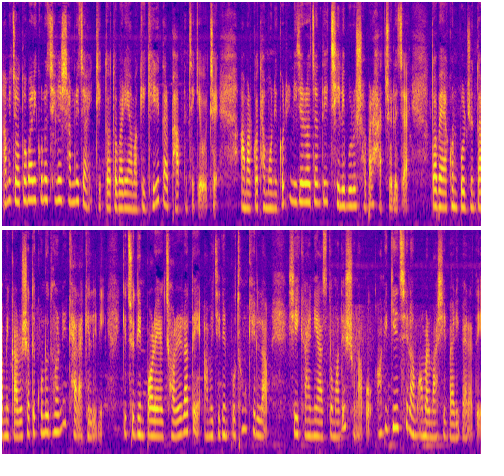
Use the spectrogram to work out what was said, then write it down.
আমি যতবারই কোনো ছেলের সামনে যাই, ঠিক ততবারই আমাকে ঘিরে তার ভাবনা জেগে ওঠে। আমার কথা মনে করে নিজের অজান্তেই ছেলে বুড়ো সবার হাত চলে যায়। তবে এখন পর্যন্ত আমি কারোর সাথে কোনো ধরনের খেলা খেলিনি। কিছুদিন পরে এক ঝড়ের রাতে আমি যেদিন প্রথম খেললাম, সেই কাহিনী আজ তোমাদের শোনাবো। আমি গিয়েছিলাম আমার মাসির বাড়ি বেড়াতে।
